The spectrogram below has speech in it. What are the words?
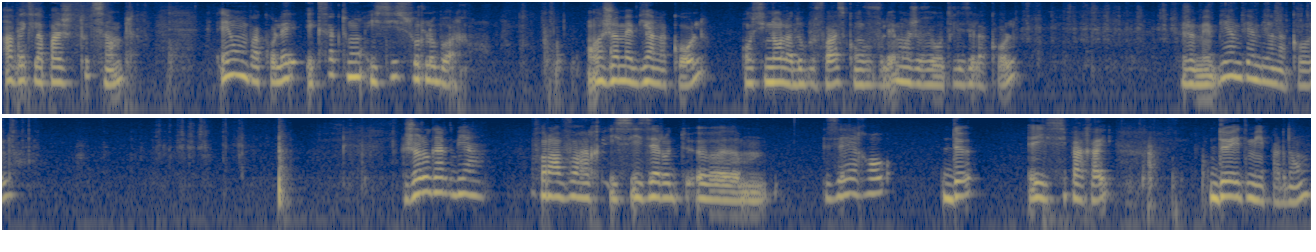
avec la page toute simple et on va coller exactement ici sur le bord. Je mets bien la colle ou sinon la double face comme vous voulez. Moi je vais utiliser la colle. Je mets bien bien bien la colle. Je regarde bien pour avoir ici 0,2 euh, et ici pareil 2,5 pardon.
